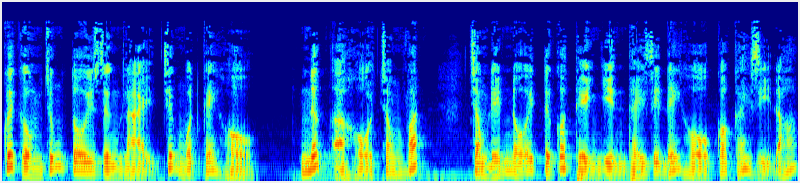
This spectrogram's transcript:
Cuối cùng chúng tôi dừng lại trước một cái hồ. Nước ở hồ trong vắt, trong đến nỗi tôi có thể nhìn thấy dưới đáy hồ có cái gì đó.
